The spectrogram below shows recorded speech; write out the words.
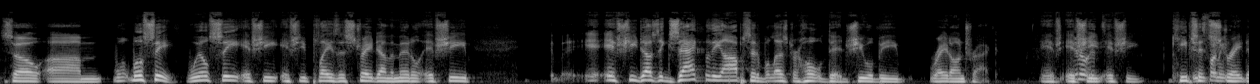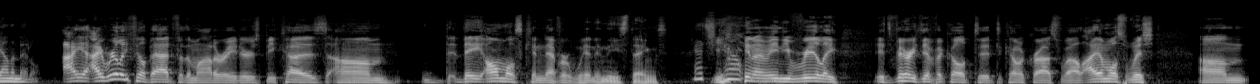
so um, we'll, we'll see. We'll see if she if she plays this straight down the middle. If she if she does exactly the opposite of what Lester Holt did, she will be right on track. If if know, she if she keeps it funny. straight down the middle. I, I really feel bad for the moderators because um, th- they almost can never win in these things. That's- you, well- you know, what I mean, you really, it's very difficult to, to come across well. I almost wish um,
